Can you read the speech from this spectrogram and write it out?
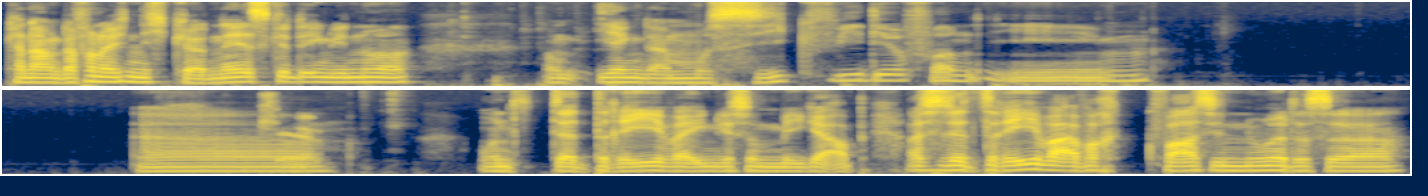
Keine Ahnung, davon habe ich nicht gehört. Nee, es geht irgendwie nur um irgendein Musikvideo von ihm. Ähm, Und der Dreh war irgendwie so mega ab. Also der Dreh war einfach quasi nur, dass er.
